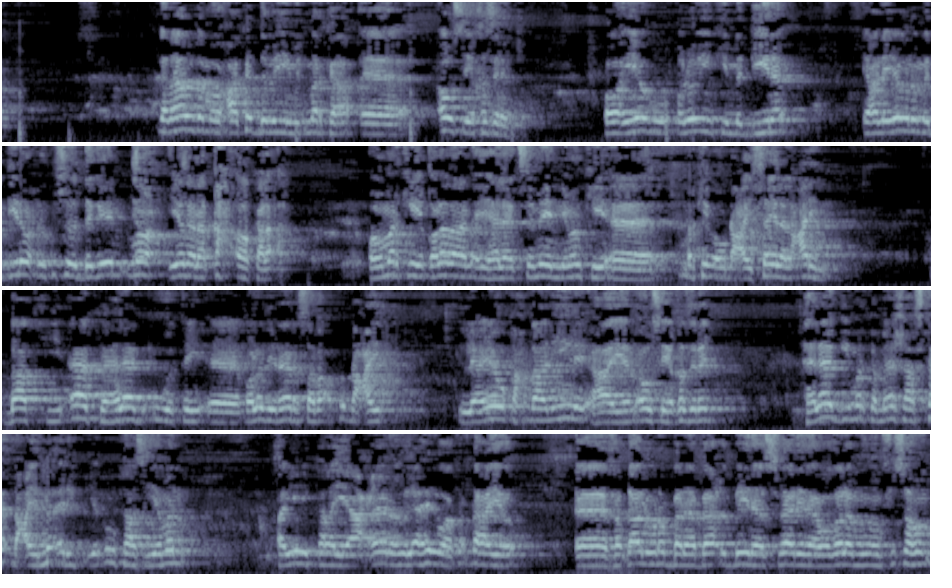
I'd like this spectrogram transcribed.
Gadaal dambe waxaa ka daba yimid marka aws iyo khasraj oo iyagu qolooyinkii madiina yacnii iyaguna madiine waxay ku soo degeen nooc iyadana qax oo kale ah oo markii qoladan ay halaagsameen nimankii markii uu dhacay sayl alcarim daadkii aadka halaaga u watay qoladii reer saba ku dhacay ile ayagu qaxdaaniyiinay ahaayeen aws iyo khasraj halaaggii marka meeshaas ka dhacay ma'rib iyo dhulkaas yeman ayay kala yaaceen oo ilaahay waa ka dhahayo faqaaluu rabbanaa baacid bayna asfaarina wadalamuu anfusahum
